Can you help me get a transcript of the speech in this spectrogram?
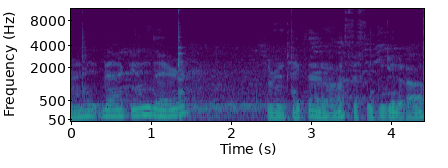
Right back in there. So we're gonna take that off if we can get it off.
